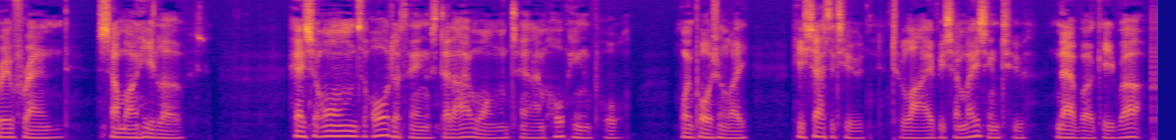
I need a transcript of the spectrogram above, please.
real friend, someone he loves. He has owned all the things that I want and I'm hoping for. More importantly, his attitude to life is amazing too. Never give up,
